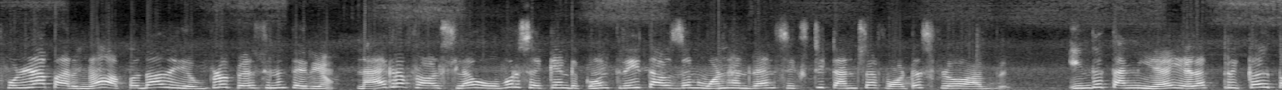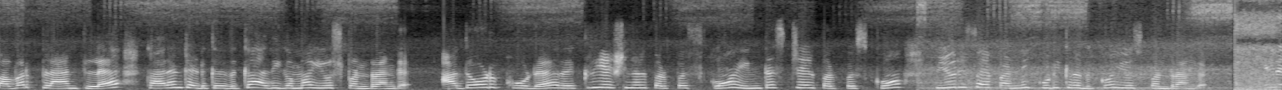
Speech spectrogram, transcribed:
ஃபுல்லாக பாருங்கள் அப்போ தான் அது எவ்வளோ பெருசுன்னு தெரியும். நயக்ரா ஃபால்ஸில் ஒவ்வொரு செகண்டுக்கும் three thousand one hundred and sixty tons of waters flow ஆகுது. இந்த தண்ணியை எலக்ட்ரிக்கல் பவர் பிளான்ட்டில் கரண்ட் எடுக்கிறதுக்கு அதிகமாக யூஸ் பண்ணுறாங்க அதோடு கூட ரெக்ரியேஷனல் பர்பஸ்க்கும் இண்டஸ்ட்ரியல் பர்பஸ்க்கும் பியூரிஃபை பண்ணி குடிக்கிறதுக்கும் யூஸ் பண்ணுறாங்க இந்த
